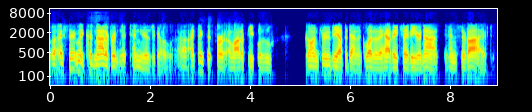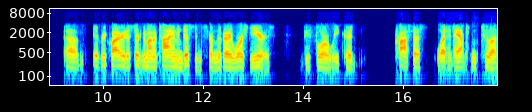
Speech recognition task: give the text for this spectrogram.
Well, I certainly could not have written it 10 years ago. Uh, I think that for a lot of people who've gone through the epidemic, whether they have HIV or not, and survived, uh, it required a certain amount of time and distance from the very worst years before we could process what had happened to us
